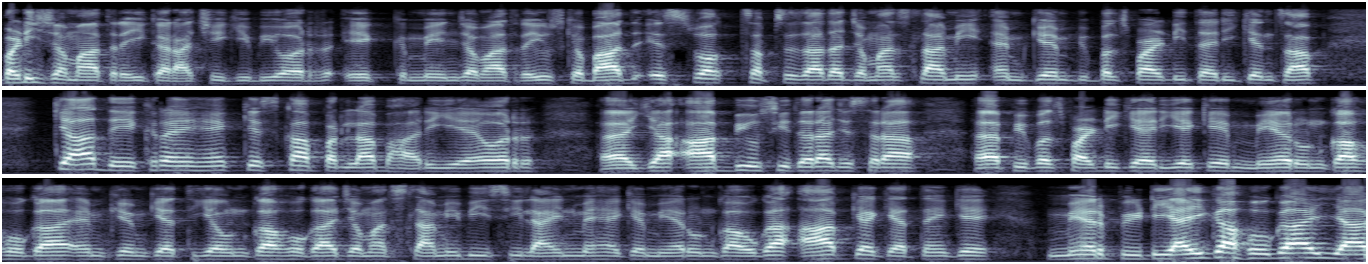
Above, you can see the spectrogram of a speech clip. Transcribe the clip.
बड़ी जमात रही, कराची की भी, और एक मेन जमात रही। उसके बाद इस वक्त सबसे ज़्यादा Jamaat Islami M Q M peoples party Tehreek Insaf क्या देख रहे हैं? किसका परला भारी है? और या आप भी उसी तरह जिस तरह पीपल्स पार्टी कह रही है कि मेयर उनका होगा, एमक्यूएम कहती है उनका होगा, जमात इस्लामी भी इसी लाइन में है कि मेयर उनका होगा। आप क्या कहते हैं कि मेयर पीटीआई का होगा या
